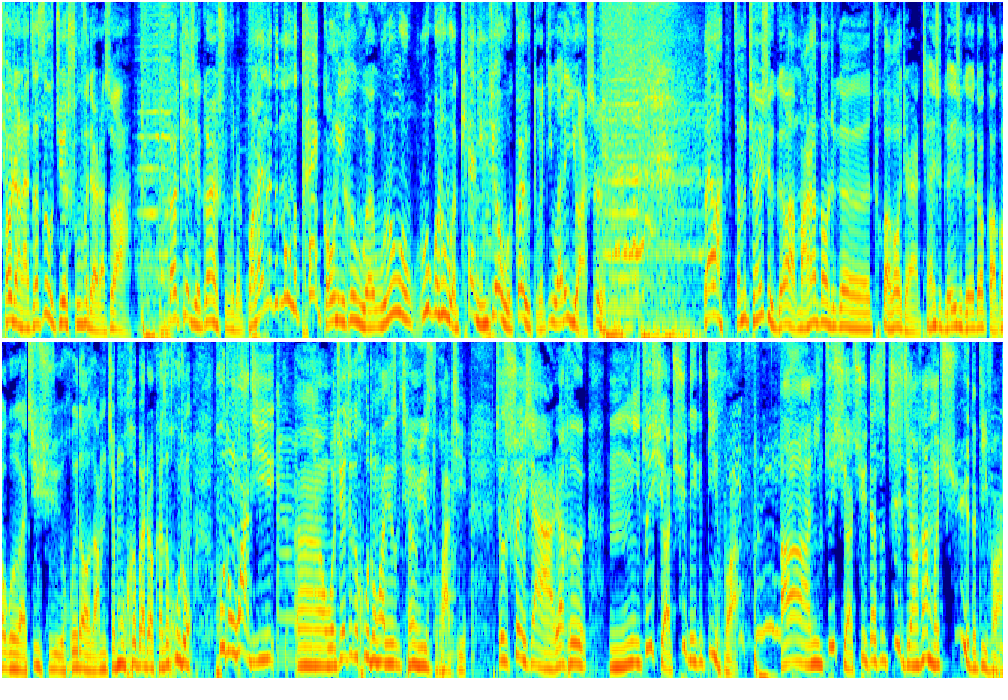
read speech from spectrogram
调整了，这次我觉得舒服点了，是吧？个人看起个人舒服点。本来那个弄得太高了以后，我我如果如果是我看你们，叫我个有多低，我还得仰视。来吧，咱们听一首歌吧，马上到这个出广告点，听一首歌，一首歌一段广告过后，继续回到咱们节目后半段开始互动。互动话题，嗯、我觉得这个互动话题是个挺有意思的话题，就是说一下，然后，嗯，你最想去的一个地方啊，你最想去但是至今还没去的地方，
